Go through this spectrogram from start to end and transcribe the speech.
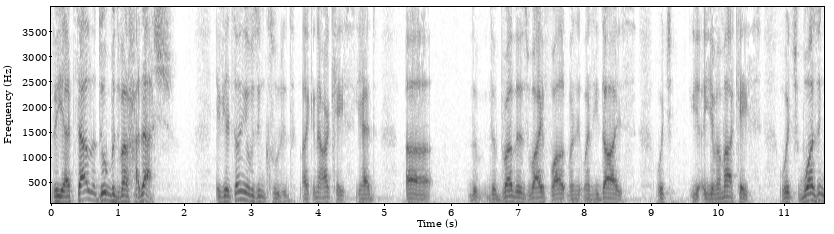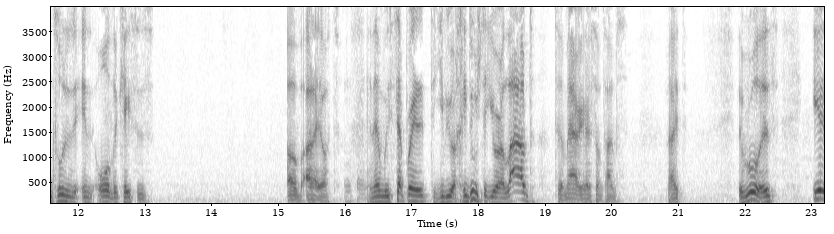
V'yatzal dun badvar hadash. If you had something that was included, like in our case, you had uh, the the brother's wife while when when he dies, which Yavama case, which was included in all the cases of Arayot. Okay. And then we separated to give you a chidush that you're allowed to marry her sometimes. Right? The rule is you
